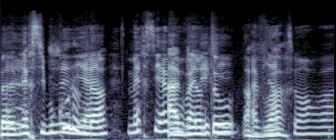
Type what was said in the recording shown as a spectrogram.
Ben, merci beaucoup Génial. Lumna. Merci à À vous, Valérie. bientôt. À bientôt. Au revoir.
